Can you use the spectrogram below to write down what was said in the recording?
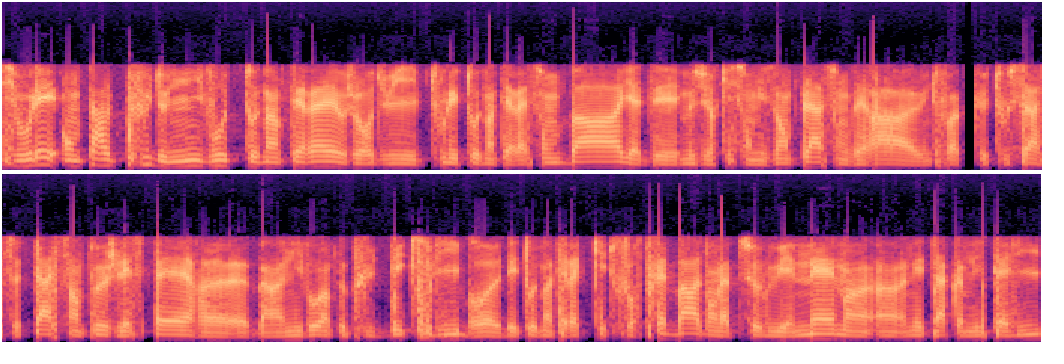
si vous voulez, on ne parle plus de niveau de taux d'intérêt aujourd'hui. Tous les taux d'intérêt sont bas, il y a des mesures qui sont mises en place. On verra une fois que tout ça se tasse un peu, je l'espère, euh, ben, un niveau un peu plus d'équilibre des taux d'intérêt qui est toujours très bas dans l'absolu. Et même un, État comme l'Italie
